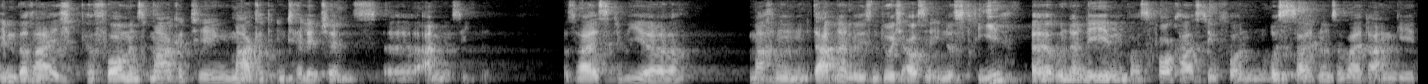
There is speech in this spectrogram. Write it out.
im Bereich Performance Marketing, Market Intelligence äh, angesiedelt. Das heißt, wir machen Datenanalysen durchaus in Industrieunternehmen, äh, was Forecasting von Rüstzeiten und so weiter angeht,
